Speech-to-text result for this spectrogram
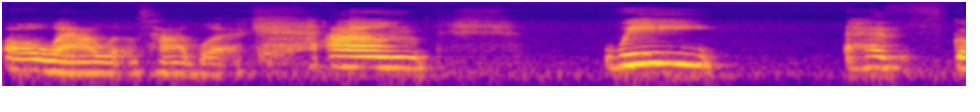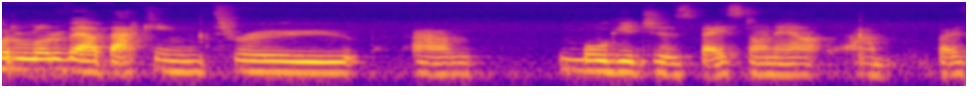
oh wow, it was hard work. Um, we have got a lot of our backing through um, mortgages based on our um, both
